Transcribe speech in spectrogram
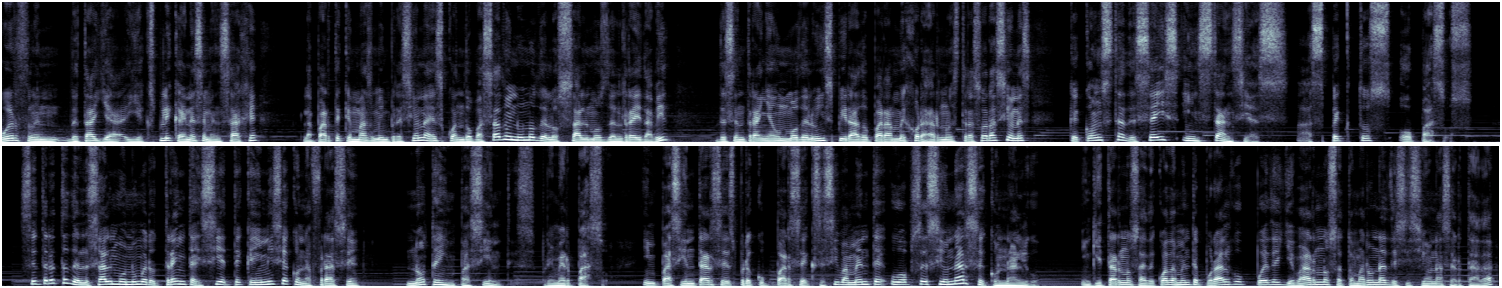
detalla y explica en ese mensaje, la parte que más me impresiona es cuando, basado en uno de los salmos del rey David, desentraña un modelo inspirado para mejorar nuestras oraciones que consta de seis instancias, aspectos o pasos. Se trata del Salmo número 37 que inicia con la frase No te impacientes, primer paso. Impacientarse es preocuparse excesivamente u obsesionarse con algo. Inquietarnos adecuadamente por algo puede llevarnos a tomar una decisión acertada,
